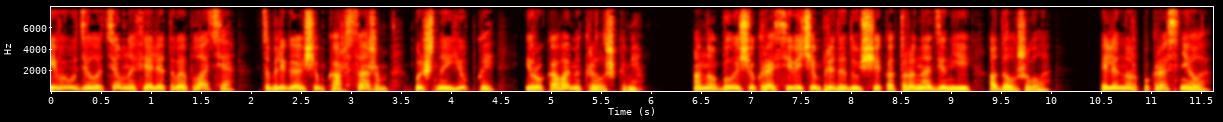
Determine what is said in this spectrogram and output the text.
и выудила темно-фиолетовое платье — с облегающим корсажем, пышной юбкой и рукавами-крылышками. Оно было еще красивее, чем предыдущее, которое Надин ей одолживала. Эленор покраснела.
